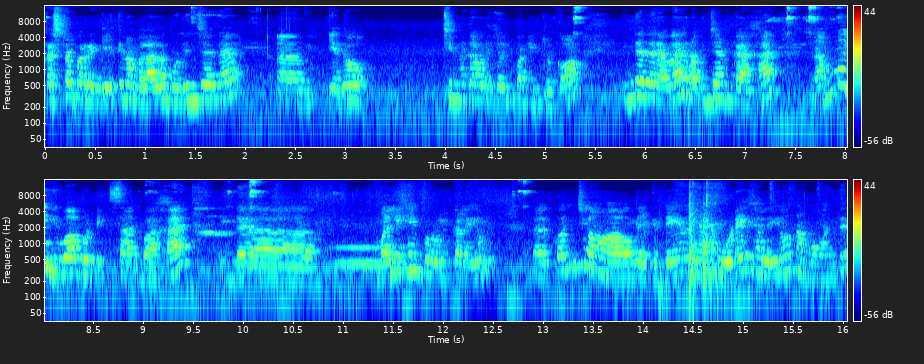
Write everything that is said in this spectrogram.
கஷ்டப்படுறவங்களுக்கு நம்மளால முடிஞ்சதை ஏதோ சின்னதாக ஒரு ஹெல்ப் பண்ணிட்டு இருக்கோம் இந்த தடவை ரம்ஜானுக்காக நம்ம யுவா பொட்டிக் சார்பாக இந்த மளிகை பொருட்களையும் கொஞ்சம் அவங்களுக்கு தேவையான உடைகளையும் நம்ம வந்து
